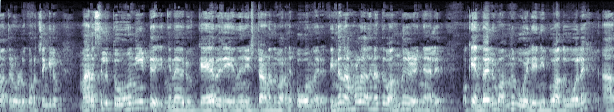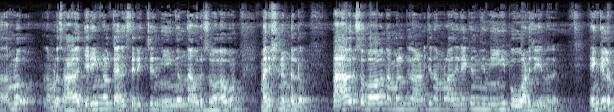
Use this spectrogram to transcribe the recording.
മാത്രമേ ഉള്ളൂ. കുറച്ചെങ്കിലും മനസ്സിൽ തോന്നിയിട്ട് ഇങ്ങനെ ഒരു കെയർ ചെയ്യുന്നതിന് ഇഷ്ടമാണെന്ന് പറഞ്ഞ് പോകുന്നവര്. പിന്നെ നമ്മൾ അതിനകത്ത് വന്നു കഴിഞ്ഞാൽ ഓക്കെ എന്തായാലും വന്നു പോയില്ലേ? ഇനിയിപ്പോൾ അതുപോലെ നമ്മൾ നമ്മൾ സാഹചര്യങ്ങൾക്കനുസരിച്ച് നീങ്ങുന്ന ഒരു സ്വഭാവം മനുഷ്യനുണ്ടല്ലോ. അപ്പൊ ആ ഒരു സ്വഭാവം നമ്മൾക്ക് കാണിച്ച് നമ്മൾ അതിലേക്ക് നീങ്ങി പോവുകയാണ് ചെയ്യുന്നത്. എങ്കിലും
